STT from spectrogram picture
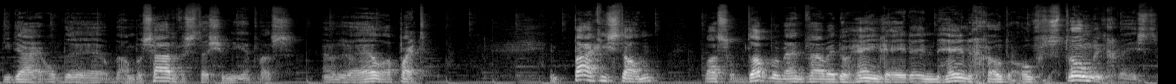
die daar op de, op de ambassade gestationeerd was. En dat was heel apart. In Pakistan was op dat moment waar wij doorheen reden een hele grote overstroming geweest.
